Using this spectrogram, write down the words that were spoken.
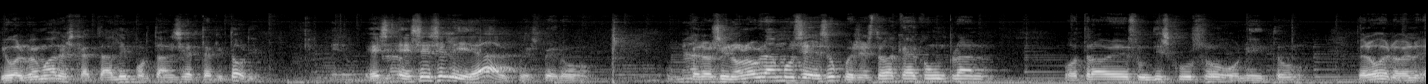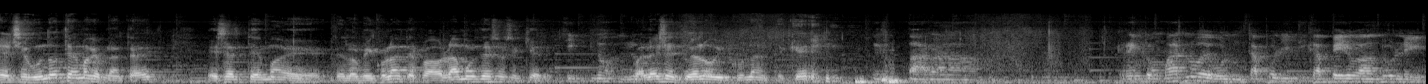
y volvemos a rescatar la importancia del territorio. ese es el ideal, pues, pero, pero si no logramos eso, pues esto va a quedar como un plan, otra vez un discurso bonito. Pero bueno, el, el segundo tema que plantea es el tema de, los vinculantes, pero hablamos de eso si quieren. ¿Cuál es el de lo vinculante? ¿Qué? Para retomarlo de voluntad política, pero dándole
